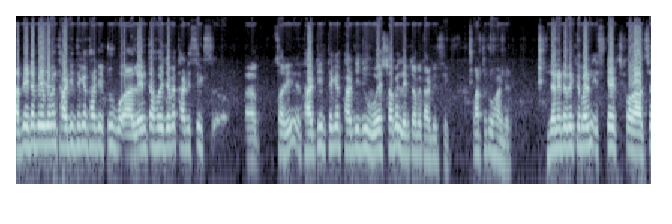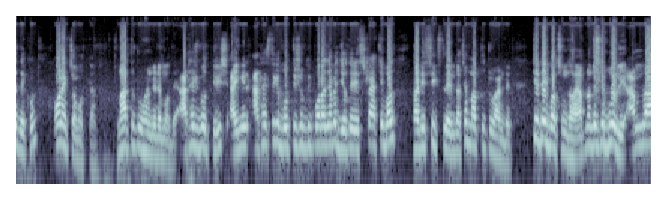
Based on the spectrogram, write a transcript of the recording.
আপনি এটা পেয়ে যাবেন থার্টি থেকে থার্টি টু লেন্থটা হয়ে যাবে থার্টি সিক্স সরি থার্টি থেকে থার্টি টু ওয়েস্ট হবে লেন্থ হবে থার্টি সিক্স মাত্র টু হান্ড্রেড দেন এটা দেখতে পারেন স্কেচ করা আছে, দেখুন, অনেক চমৎকার, মাত্র টু হান্ড্রেডের মধ্যে, আঠাশ বত্রিশ আই মিন আঠাশ থেকে বত্রিশ অব্দি পরা যাবে, যেহেতু স্ট্রেচেবল থার্টি সিক্স লেন্থ আছে, মাত্র টু হান্ড্রেড যেটাই পছন্দ হয়, আপনাদেরকে বলি, আমরা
